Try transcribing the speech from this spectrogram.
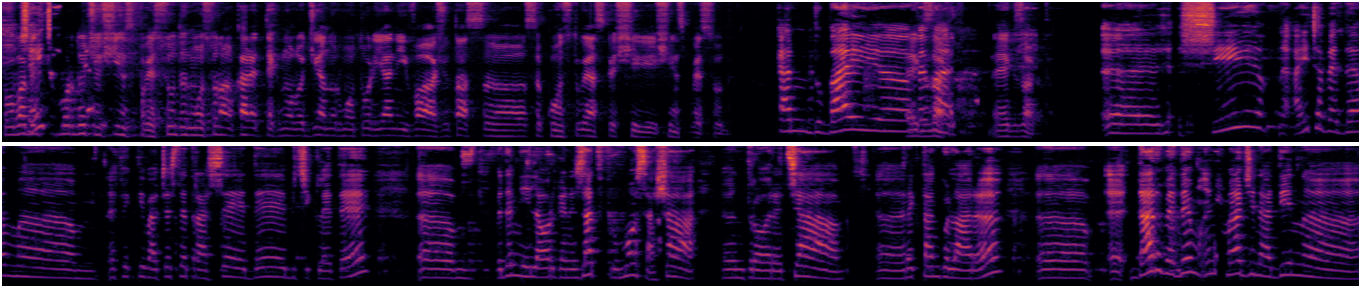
Probabil și aici... se vor duce și înspre sud, în măsura în care tehnologia în următorii ani îi va ajuta să, să construiască și, și înspre sud. Ca în Dubai uh, exact, pe mare. Exact. Uh, și aici vedem uh, efectiv aceste trasee de biciclete Ehm, vedem, ei l-au organizat frumos așa într-o rețea uh, rectangulară, uh, dar vedem în imaginea din uh,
